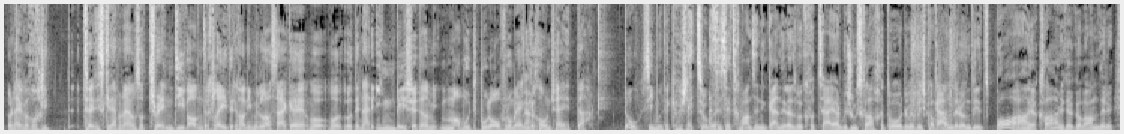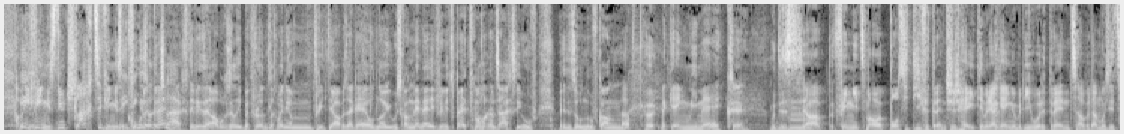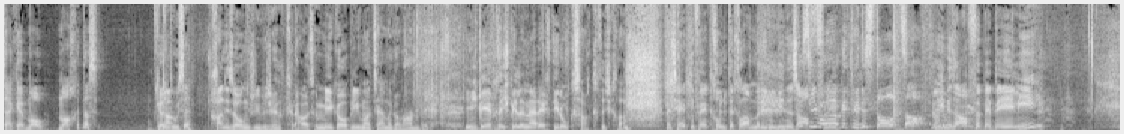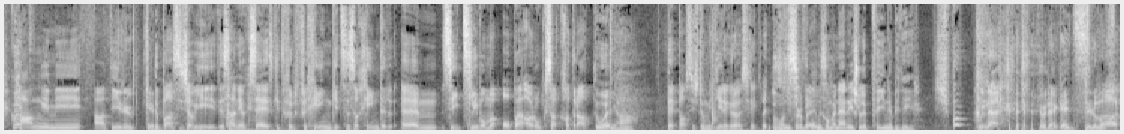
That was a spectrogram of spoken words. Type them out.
Und einfach auch ein bisschen, es gibt eben auch so trendy Wanderkleider, kann ich mir sagen, wo, wo, wo du dann in bist, wenn du dann mit Mammutpullover um die Ecke Ja. kommst. Hey, da, du, Simon, da gehörst du dazu. Es hat sich wahnsinnig geändert. Also wirklich vor zehn Jahren bist du ausgelacht worden, wenn du bist wandern und jetzt, boah, ah, ja klar, ich gehe wandern. aber ich finde es nicht schlecht, ich finde es ein Ich cooler Trend. schlecht. Ich finde es aber ein bisschen befreundlich, wenn ich am Freitagabend sage, hey, und neuer Ausgang. Nein, nein, früh ins Bett, morgen um 6 Uhr auf. Wenn der Sonnenaufgang Ja, hört man gäng wie mehr. gesehen. Und das, ja, finde ich jetzt mal einen positiven Trend. Sonst haten wir ja gegenüber die hohen Trends, aber da muss ich jetzt sagen, mal, macht das. Geht Ja. raus. Kann ich sagen, schreiben, Schelker. Also, wir gehen gleich mal zusammen wandern. Ich, bin einfach, ich spiele dann recht in Rucksack, das ist klar. Wenn es hart auf hart kommt, dann klammer ich mich wie ein Affli. wie ein Todsaffe. Wie ein Affenbebeli. Hänge ich mich an die Rücken. Du passt schon wie, das habe ich auch gesehen. Es gibt für, für Kinder gibt's so Kinder, ähm, Sitzli, wo man oben an den Rucksack kann dran tun kann. Ja. Dann passest du mit deiner Größe. Ohne Problem, ich komme dann in Schlüpfen rein bei dir. Schwupp. Und dann, Und dann geht's drauf.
